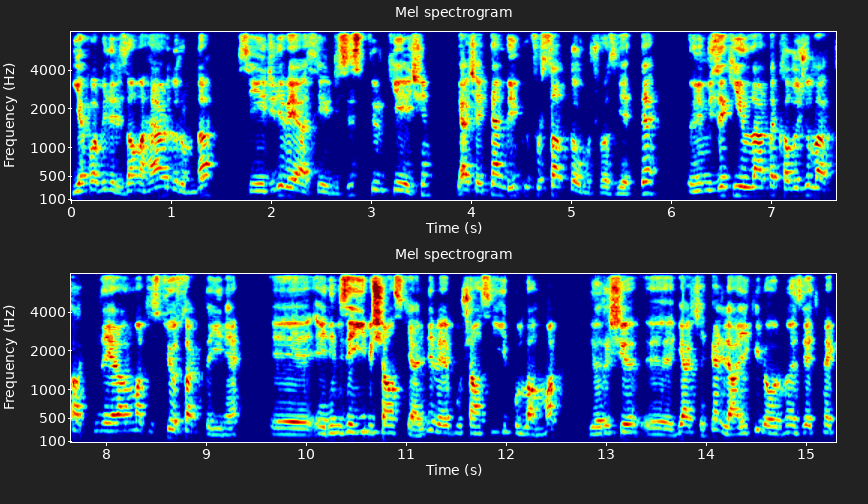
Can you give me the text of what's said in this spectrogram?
yapabiliriz. Ama her durumda seyircili veya seyircisiz Türkiye için gerçekten büyük bir fırsat doğmuş vaziyette. Önümüzdeki yıllarda kalıcı olarak takvimde yer almak istiyorsak da yine e, elimize iyi bir şans geldi ve bu şansı iyi kullanmak, yarışı e, gerçekten layıkıyla organize etmek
